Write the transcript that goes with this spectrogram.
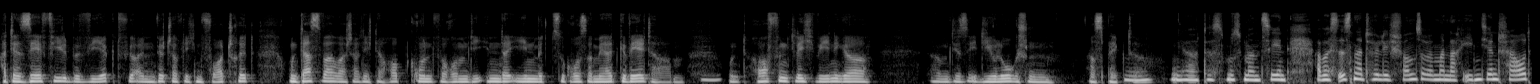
hat er sehr viel bewirkt für einen wirtschaftlichen Fortschritt. Und das war wahrscheinlich der Hauptgrund, warum die Inder ihn mit zu großer Mehrheit gewählt haben. Mhm. Und hoffentlich weniger ähm, diese ideologischen Aspekte. Hm, ja, das muss man sehen. Aber es ist natürlich schon so, wenn man nach Indien schaut,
